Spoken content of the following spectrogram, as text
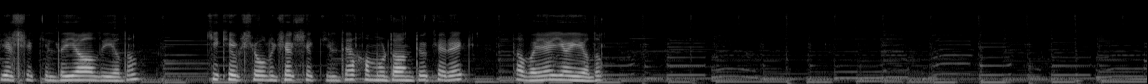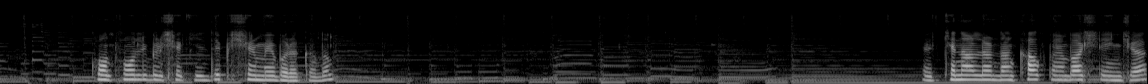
bir şekilde yağlayalım. İki kepçe olacak şekilde hamurdan dökerek tavaya yayalım. Kontrollü bir şekilde pişirmeye bırakalım. Evet kenarlarından kalkmaya başlayınca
